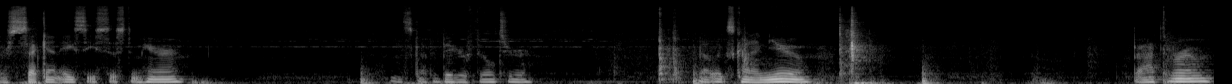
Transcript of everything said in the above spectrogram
Our second AC system here. It's got the bigger filter. That looks kind of new. Bathroom.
